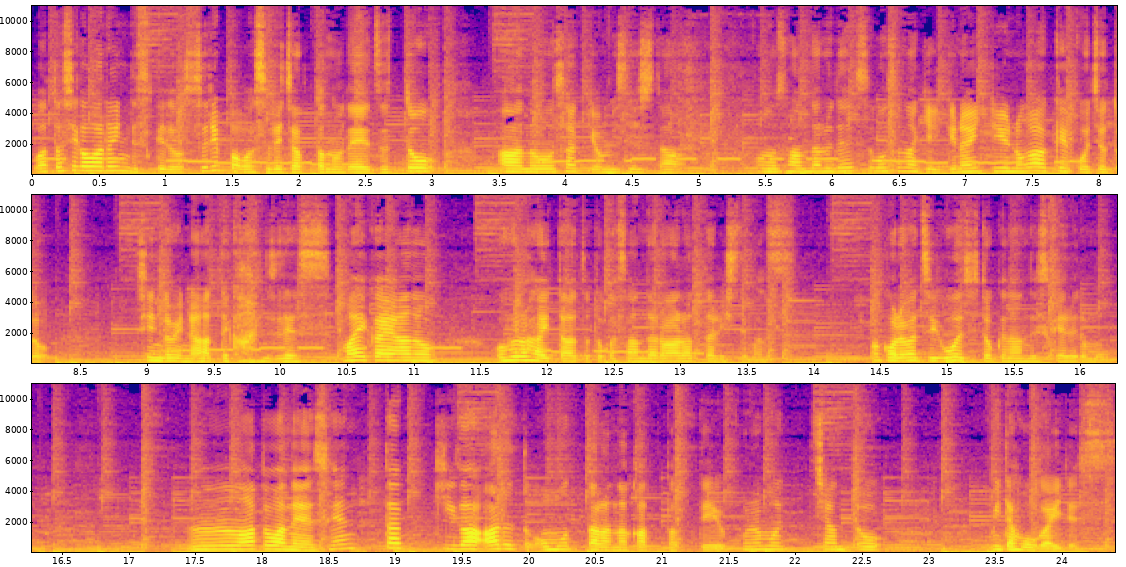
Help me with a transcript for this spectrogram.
私が悪いんですけどスリッパ忘れちゃったのでずっとあのさっきお見せしたこのサンダルで過ごさなきゃいけないっていうのが結構ちょっとしんどいなって感じです。毎回あのお風呂入った後とかサンダル洗ったりしてます、まあ、これは自業自得なんですけれども。うーんあとはね洗濯機があると思ったらなかったっていうこれもちゃんと見た方がいいです。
